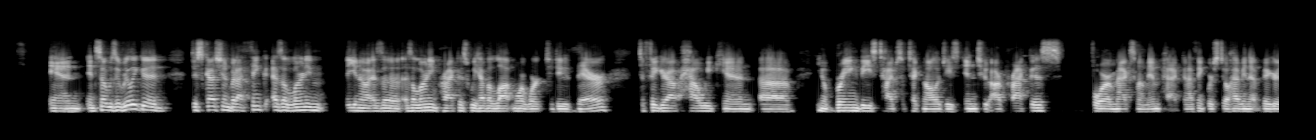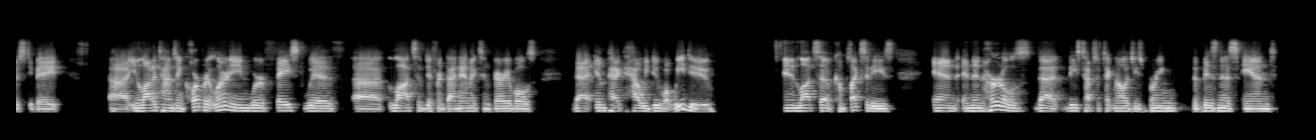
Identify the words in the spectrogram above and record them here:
And and so it was a really good discussion. But I think as a learning, you know, as a as a learning practice, we have a lot more work to do there to figure out how we can uh, you know bring these types of technologies into our practice for maximum impact. And I think we're still having that vigorous debate. Uh, you know, a lot of times in corporate learning, we're faced with uh, lots of different dynamics and variables that impact how we do what we do and lots of complexities and and then hurdles that these types of technologies bring the business and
